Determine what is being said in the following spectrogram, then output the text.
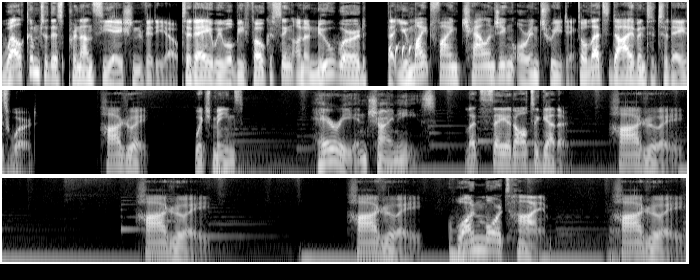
Welcome to this pronunciation video. Today we will be focusing on a new word that you might find challenging or intriguing. So let's dive into today's word. Ha rui, which means Harry in Chinese. Let's say it all together. Ha rui. Ha rui. Ha rui. One more time. Ha rui.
